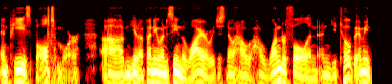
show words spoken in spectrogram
and peace baltimore um, you know if anyone's seen the wire we just know how how wonderful and and utopia i mean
